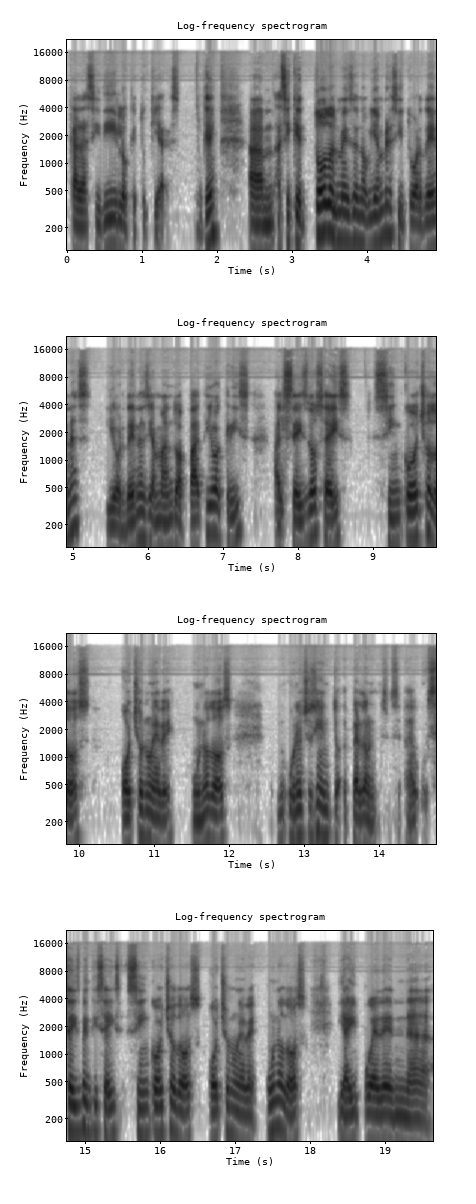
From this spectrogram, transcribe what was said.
cada CD, lo que tú quieras. así que todo el mes de noviembre, si tú ordenas y ordenas llamando a Patty o a Chris al 626-582-8912, 1-800, perdón, ah, 626-582-8912 y ahí pueden ah,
